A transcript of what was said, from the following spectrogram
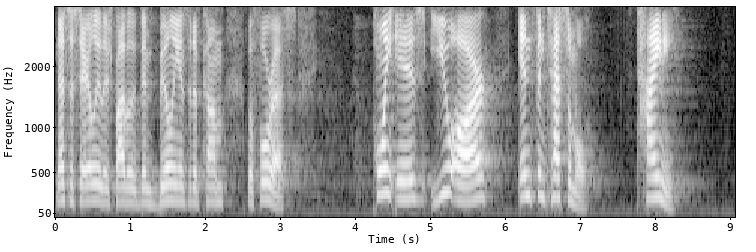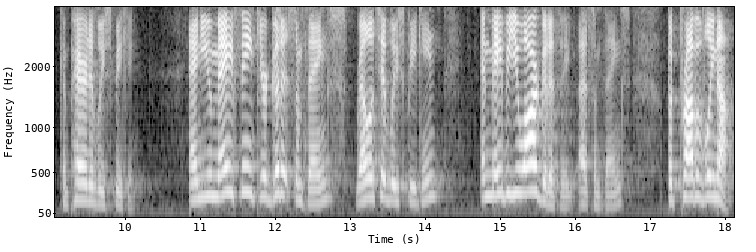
necessarily there's probably been billions that have come before us. Point is, you are infinitesimal, tiny, comparatively speaking. And you may think you're good at some things, relatively speaking, and maybe you are good at, th- at some things, but probably not.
